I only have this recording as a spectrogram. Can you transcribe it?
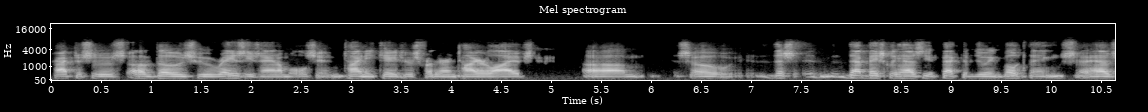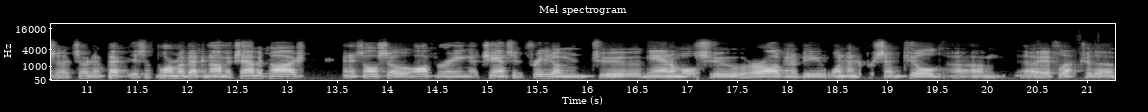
practices of those who raise these animals in tiny cages for their entire lives. Um, so this that basically has the effect of doing both things. It has a, it's effect. It's a form of economic sabotage, and it's also offering a chance at freedom to the animals who are all going to be 100% killed um, uh, if left to the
